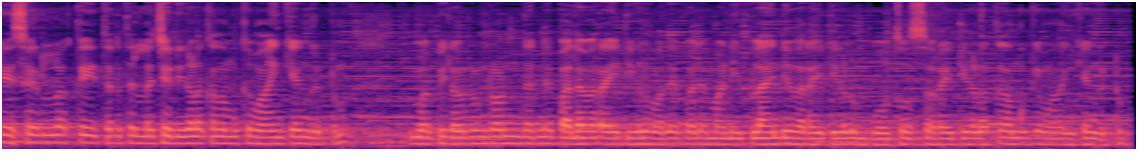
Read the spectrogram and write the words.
നേഴ്സറികളിലൊക്കെ ഇത്തരത്തിലുള്ള ചെടികളൊക്കെ നമുക്ക് വാങ്ങിക്കാൻ കിട്ടും. നമ്മൾ ഫിലോഡോൺ തന്നെ പല വെറൈറ്റികളും അതേപോലെ മണി പ്ലാന്റ് വെറൈറ്റികളും ബോത്തോസ് വെറൈറ്റികളൊക്കെ നമുക്ക് വാങ്ങിക്കാൻ കിട്ടും.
